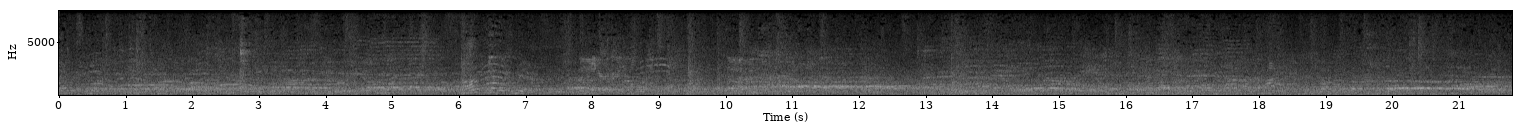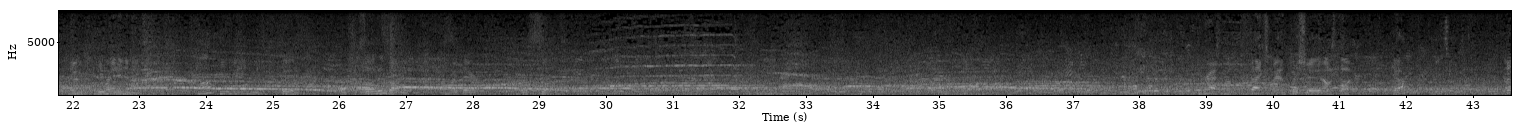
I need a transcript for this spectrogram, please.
He, he ran into me. Huh? He ran into me. Uh, Sony? Sony. I'm right there. It was sick. Congrats, man. Thanks, man. Appreciate it. That was fun. Yeah. Uh,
